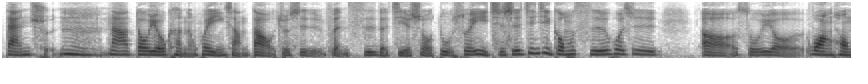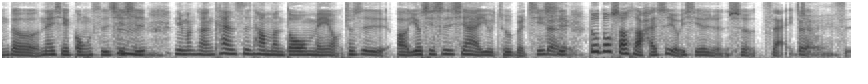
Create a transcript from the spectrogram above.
单纯，嗯，那都有可能会影响到就是粉丝的接受度，所以其实经纪公司或是。呃，所有网红的那些公司，其实你们可能看似他们都没有，就是呃，尤其是现在 YouTuber，其实多多少少还是有一些人设在这样子。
